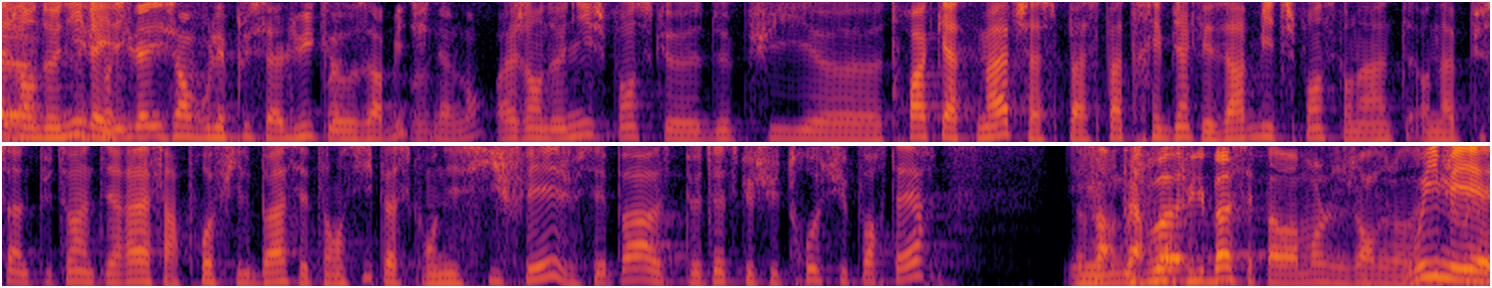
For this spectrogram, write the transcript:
euh, Jean-Denis, il- il s'en voulait plus à lui qu'aux arbitres finalement. Ouais, Jean-Denis, je pense que depuis 3-4 matchs, ça se passe pas très bien avec les arbitres. Je pense qu'on a, on a plus, plutôt intérêt à faire profil bas ces temps-ci parce qu'on est sifflé. Je sais pas, peut-être que je suis trop supporter. Et Enfin, je faire vois- profil bas, c'est pas vraiment le genre de genre oui, mais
